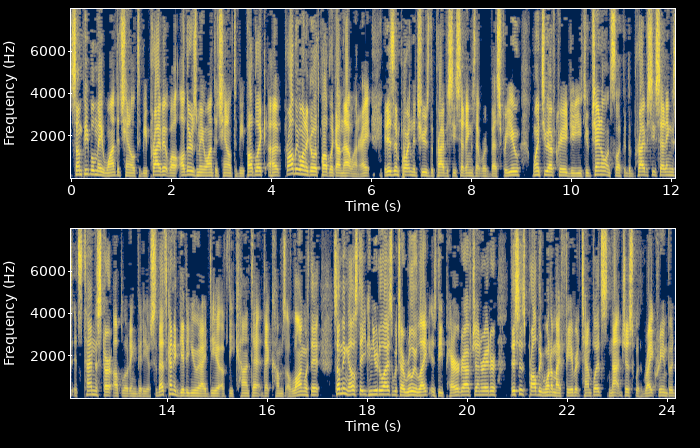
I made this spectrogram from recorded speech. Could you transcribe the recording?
Some people may want the channel to be private, while others may want the channel to be public. Uh, probably want to go with public on that one, right? It is important to choose the privacy settings that work best for you. Once you have created your YouTube channel and selected the privacy settings, it's time to start uploading videos. So that's kind of giving you an idea of the content that comes along with it. Something else that you can utilize, which I really like, is the paragraph paragraph generator. This is probably one of my favorite templates, not just with Writecream, but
